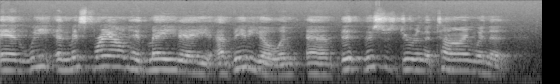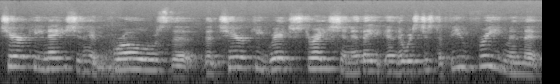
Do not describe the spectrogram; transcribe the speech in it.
and we and Miss Brown had made a, a video, and uh, th- this was during the time when the Cherokee Nation had froze the, the Cherokee registration, and they and there was just a few freedmen that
